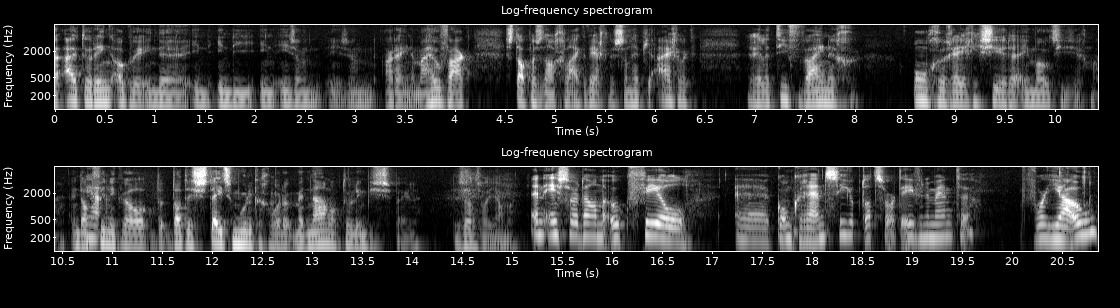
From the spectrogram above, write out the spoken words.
uit de ring ook weer in, de, in, in, die, in, in zo'n in zo'n arena. Maar heel vaak stappen ze dan gelijk weg. Dus dan heb je eigenlijk relatief weinig ongeregisseerde emotie, zeg maar. En dat Ja. vind ik wel, dat, dat is steeds moeilijker geworden, met name op de Olympische Spelen. Dus dat is wel jammer. En is er dan ook veel concurrentie op dat soort evenementen? Voor jou?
